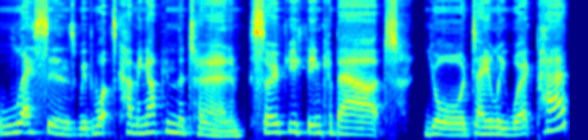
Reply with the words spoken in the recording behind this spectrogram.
lessons with what's coming up in the term. So if you think about your daily work pad,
